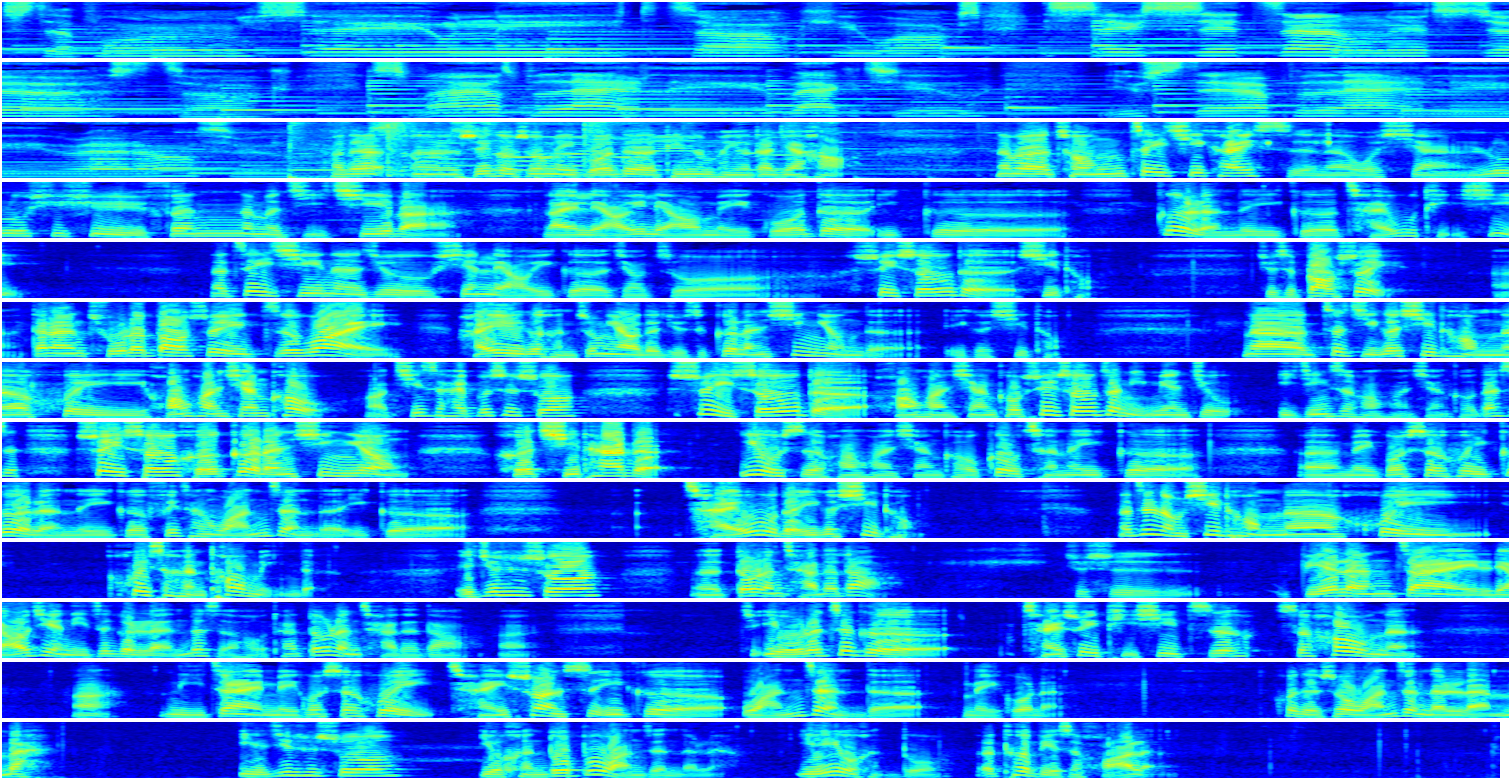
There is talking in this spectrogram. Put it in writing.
Step one, you say we need to talk. He walks, you say sit down, it's just talk. He smiles politely back at you. You stare politely right on through. 好的，嗯、随口说美国的听众朋友，大家好。那么从这一期开始呢，我想陆陆续续分那么几期吧，来聊一聊美国的一个个人的一个财务体系。那这一期呢，就先聊一个叫做税收的系统，就是报税啊。当然，除了报税之外，还有一个很重要的就是个人信用的一个系统。那这几个系统呢，会环环相扣啊。其实还不是说税收的环环相扣，税收这里面就已经是环环相扣，但是税收和个人信用和其他的又是环环相扣，构成了一个呃美国社会个人的一个非常完整的一个财务的一个系统。那这种系统呢，会会是很透明的，也就是说，呃，都能查得到。就是别人在了解你这个人的时候，他都能查得到啊。就有了这个财税体系之之后呢，啊，你在美国社会才算是一个完整的美国人，或者说完整的人吧。也就是说，有很多不完整的人，也有很多，呃，特别是华人。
